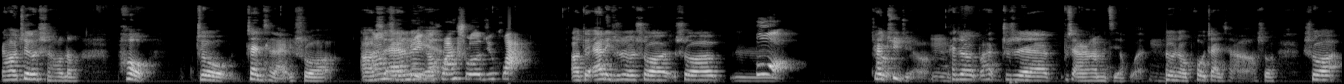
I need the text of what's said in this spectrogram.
然后这个时候呢，Paul 就站起来说：“啊，是当时 Ellie 那个忽然说了句话，哦，对，Ellie 就是说说，嗯，不，他拒绝了，嗯他就他就是不想让他们结婚。嗯这个时候 Paul 站起来了，说说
